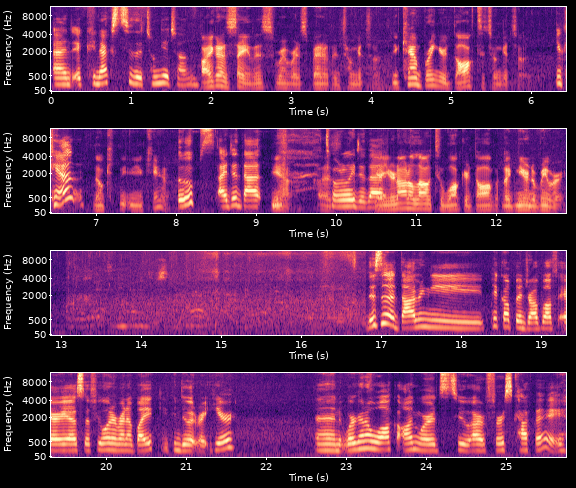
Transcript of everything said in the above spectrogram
and it connects to the Cheonggyecheon. I gotta say, this river is better than Cheonggyecheon. You can't bring your dog to Cheonggyecheon. You can't? No, you can't. Oops, I did that. Yeah. totally did that. Yeah, that. you're not allowed to walk your dog like near the river. This is a Ddareungi pickup and drop off area, so if you want to rent a bike, you can do it right here. And we're gonna walk onwards to our first cafe.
